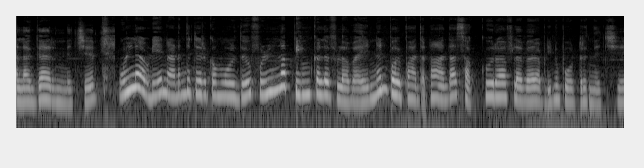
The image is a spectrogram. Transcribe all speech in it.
அழகாக இருந்துச்சு. உள்ளே அப்படியே நடந்துட்டு இருக்கும்போது ஃபுல்லாக பிங்க் கலர் ஃப்ளவர் என்னென்னு போய் பார்த்தோன்னா அதான் சக்குரா ஃப்ளவர் அப்படின்னு போட்டிருந்துச்சு.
